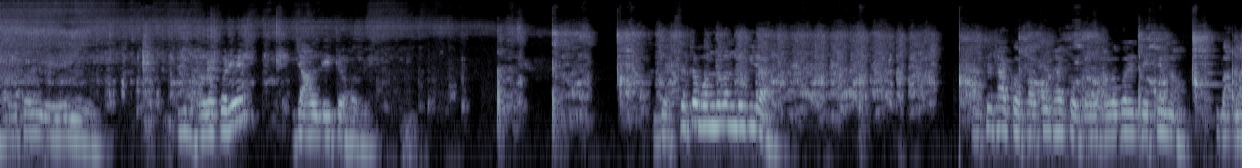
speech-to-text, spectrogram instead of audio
ভালো করে নেড়ে নেব ভালো করে জাল দিতে হবে। দেখছ তো বন্ধু বান্ধবীরা সাথে থাকো সাথে থাকো ভালো করে দেখে নাও। বানা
